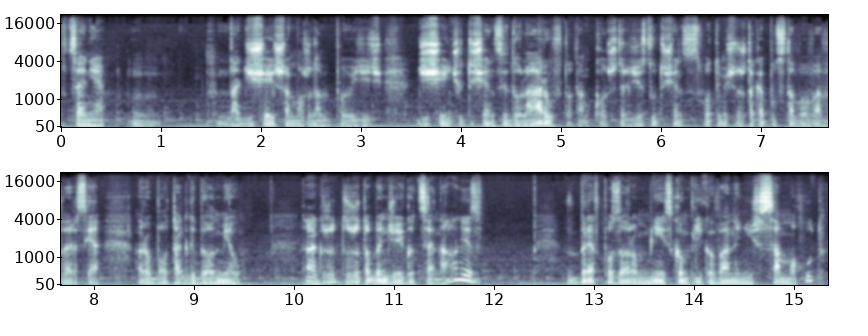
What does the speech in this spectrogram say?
w cenie mm, na dzisiejsze można by powiedzieć 10 tysięcy dolarów, to tam około 40 tysięcy złotych. Myślę, że taka podstawowa wersja robota, gdyby on miał tak, że to, że to będzie jego cena. On jest wbrew pozorom mniej skomplikowany niż samochód.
